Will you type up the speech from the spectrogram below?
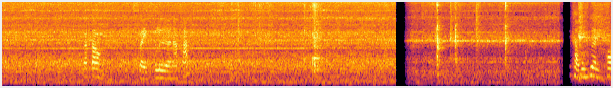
ๆก็ต้องใส่เกลือนะคะ เพื่อนๆ พอ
